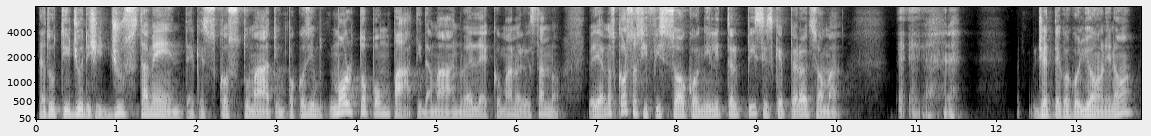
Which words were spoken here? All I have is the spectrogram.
da tutti i giudici, giustamente, che scostumati, un po' così, molto pompati da Manuel, ecco, Manuel quest'anno, l'anno scorso si fissò con i Little Pieces che però, insomma, eh, gente coi coglioni, no?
